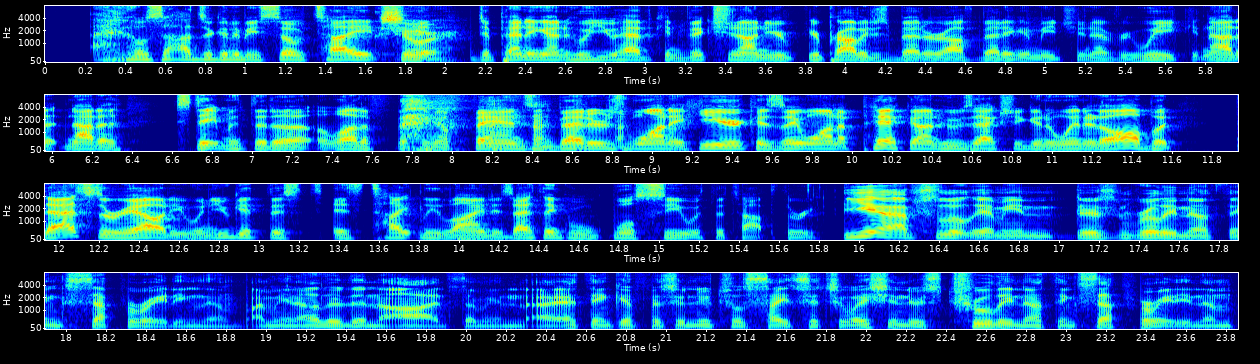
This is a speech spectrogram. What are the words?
those odds are going to be so tight. Sure. Depending on who you have conviction on, you're, you're probably just better off betting them each and every week. Not a, not a statement that a, a lot of you know fans and bettors want to hear because they want to pick on who's actually going to win it all. But that's the reality. When you get this as tightly lined as I think we'll, we'll see with the top three. Yeah, absolutely. I mean, there's really nothing separating them. I mean, other than the odds. I mean, I I think if it's a neutral site situation, there's truly nothing separating them.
